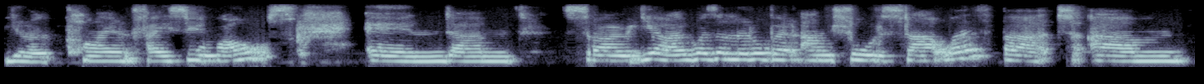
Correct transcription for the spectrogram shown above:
you know, client facing roles. And um, so, yeah, I was a little bit unsure to start with, but um,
